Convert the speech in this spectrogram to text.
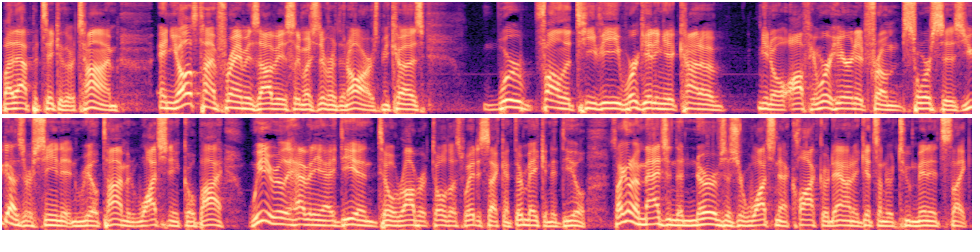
by that particular time? And y'all's time frame is obviously much different than ours because we're following the TV, we're getting it kind of, you know, often we're hearing it from sources. You guys are seeing it in real time and watching it go by. We didn't really have any idea until Robert told us, wait a second, they're making a deal. So I can imagine the nerves as you're watching that clock go down. It gets under two minutes. Like,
